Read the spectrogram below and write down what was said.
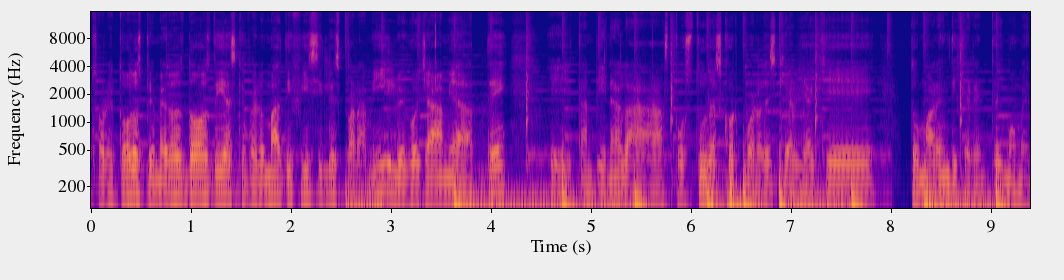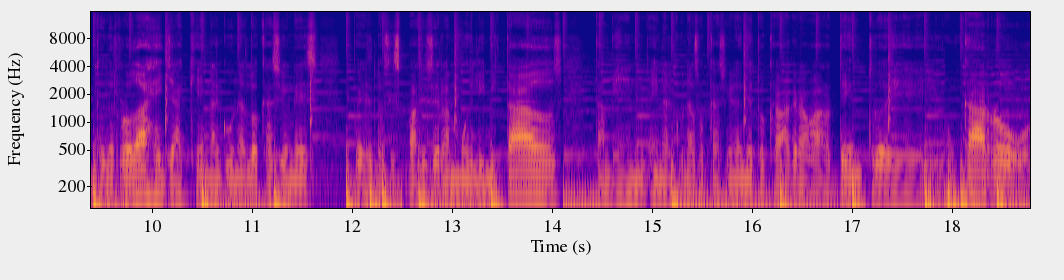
sobre todo los primeros dos días que fueron más difíciles para mí y luego ya me adapté eh, también a las posturas corporales que había que tomar en diferentes momentos de rodaje ya que en algunas locaciones pues los espacios eran muy limitados también en algunas ocasiones me tocaba grabar dentro de un carro o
